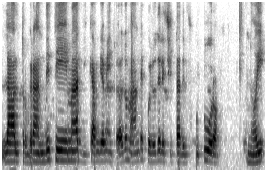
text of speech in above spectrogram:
l'altro grande tema di cambiamento della domanda è quello delle città del futuro. Noi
